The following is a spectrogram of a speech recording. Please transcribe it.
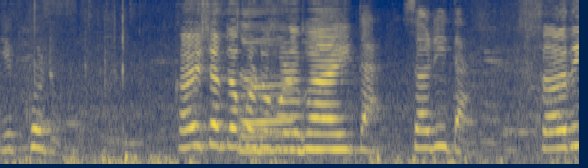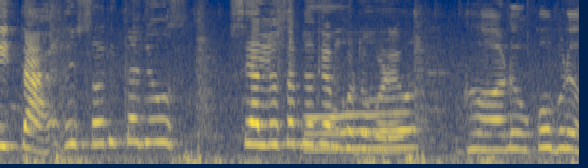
એ ખોટું કયો શબ્દ ખોટો પડે ભાઈ? સરિતા. સરિતા. એ સરિતા જેવો સહેલો શબ્દ કેમ ખોટો પડ્યો ઘોડો કોબડો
